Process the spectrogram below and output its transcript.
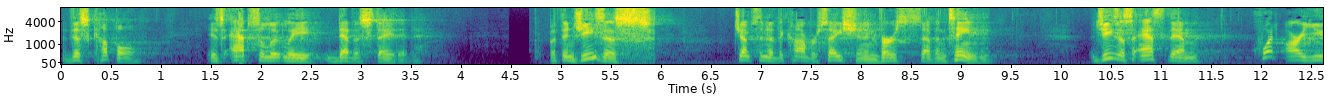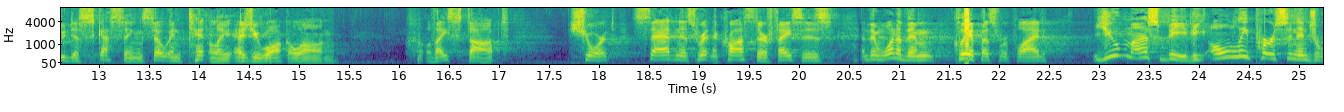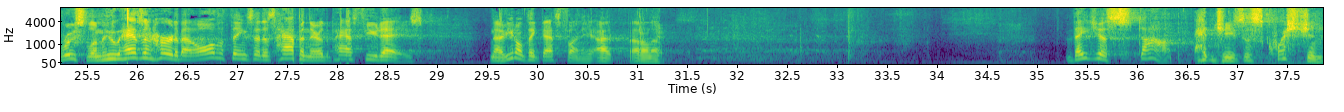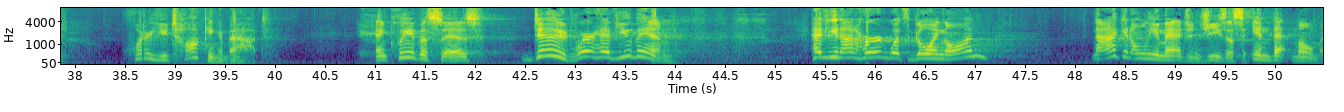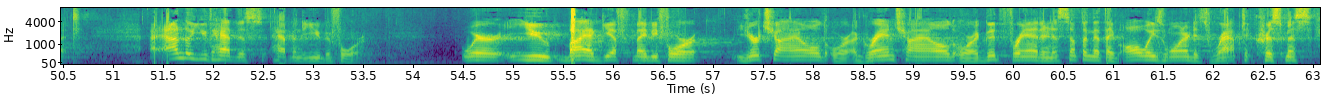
This couple is absolutely devastated. But then Jesus jumps into the conversation in verse 17. Jesus asks them, What are you discussing so intently as you walk along? Well, they stopped, short, sadness written across their faces. And then one of them, Cleopas, replied, You must be the only person in Jerusalem who hasn't heard about all the things that has happened there the past few days. Now, if you don't think that's funny, I, I don't know. They just stop at Jesus' question What are you talking about? And Cleopas says, Dude, where have you been? Have you not heard what's going on? Now, I can only imagine Jesus in that moment. I know you've had this happen to you before, where you buy a gift maybe for your child or a grandchild or a good friend, and it's something that they've always wanted. It's wrapped at Christmas,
